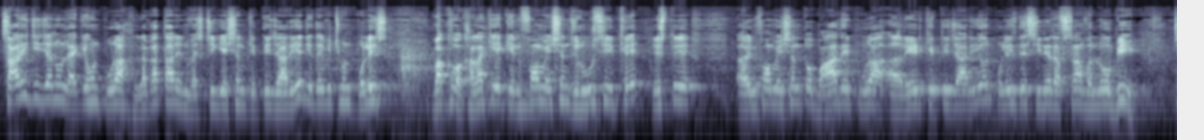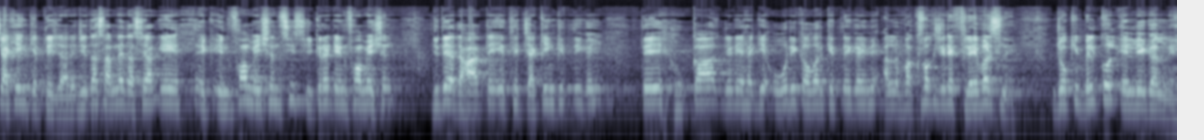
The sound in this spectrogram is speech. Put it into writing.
ਸਾਰੀ ਚੀਜ਼ਾਂ ਨੂੰ ਲੈ ਕੇ ਹੁਣ ਪੂਰਾ ਲਗਾਤਾਰ ਇਨਵੈਸਟੀਗੇਸ਼ਨ ਕੀਤੀ ਜਾ ਰਹੀ ਹੈ, ਜਿਹਦੇ ਵਿੱਚ ਹੁਣ ਪੁਲਿਸ ਵੱਖ-ਵੱਖ। ਹਾਲਾਂਕਿ ਇੱਕ ਇਨਫੋਰਮੇਸ਼ਨ ਜ਼ਰੂਰ ਸੀ ਇੱਥੇ, ਜਿਸ ਤੇ ਇਨਫੋਰਮੇਸ਼ਨ ਤੋਂ ਬਾਅਦ ਇਹ ਪੂਰਾ ਰੇਡ ਕੀਤੀ ਜਾ ਰਹੀ ਹੈ ਔਰ ਪੁਲਿਸ ਦੇ ਸੀਨੀਅਰ ਅਫਸਰਾਂ ਵੱਲੋਂ ਵੀ ਚੈਕਿੰਗ ਕੀਤੀ ਜਾ ਰਹੀ ਹੈ। ਜਿੱਦਾਂ ਸਰ ਨੇ ਦੱਸਿਆ ਕਿ ਇੱਕ ਇਨਫੋਰਮੇਸ਼ਨ ਸੀ ਸੀਕ੍ਰੀਟ ਇਨਫੋਰਮੇਸ਼ਨ ਜਿਹਦੇ ਆਧਾਰ ਤੇ ਇੱਥੇ ਚੈਕਿੰਗ ਕੀਤੀ ਗਈ ਤੇ ਹੁੱਕਾ ਜਿਹੜੇ ਹੈਗੇ ਉਹ ਰਿਕਵਰ ਕੀਤੇ ਗਏ ਨੇ। ਵੱਖ-ਵੱਖ ਜਿਹੜੇ ਫਲੇਵਰਸ ਨੇ, ਜੋ ਕਿ ਬਿਲਕੁਲ ਇਲੀਗਲ ਨੇ।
